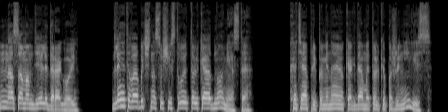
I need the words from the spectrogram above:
«На самом деле, дорогой, для этого обычно существует только одно место Хотя, припоминаю, когда мы только поженились,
